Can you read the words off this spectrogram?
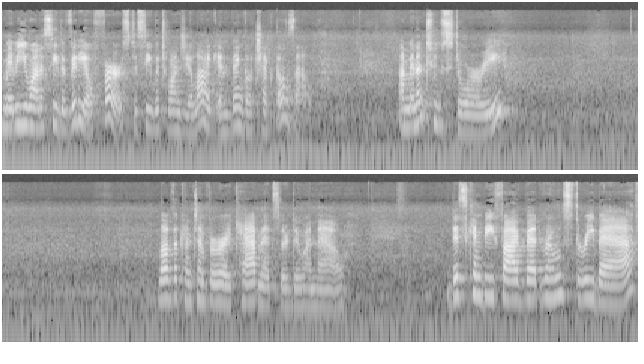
Maybe you want to see the video first to see which ones you like and then go check those out. I'm in a two-story. Love the contemporary cabinets they're doing now. This can be five bedrooms, three bath.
